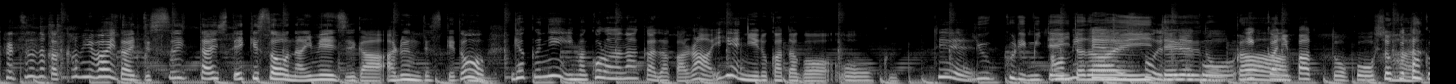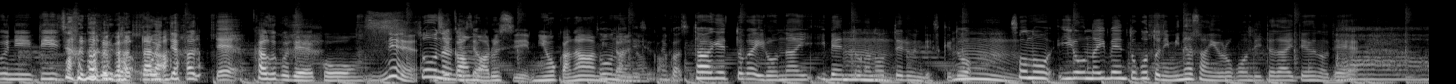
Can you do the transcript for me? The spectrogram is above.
普通なんか紙媒体って衰退していきそうなイメージがあるんですけど、うん、逆に今コロナ禍だから家にいる方が多くてゆっくり見ていただいてるのが、ね、一家にパッとこう食卓に D ジャーナルがあったら、置いてあって 家族でこうねそうなん時間もあるし見ようかなみたいななんなんかターゲットがいろんなイベントが載ってるんですけど、うん、そのいろんなイベントごとに皆さん喜んでいただいてるので。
